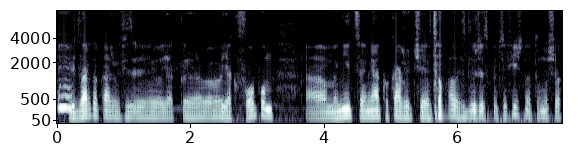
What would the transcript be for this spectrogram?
Мгм. відверто кажу, е, як, е, як ФОПом. Мені це, м'яко кажучи, вдавалось дуже специфічно, тому що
